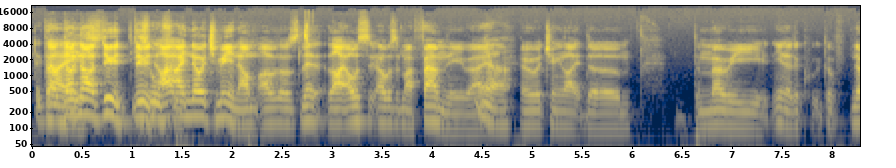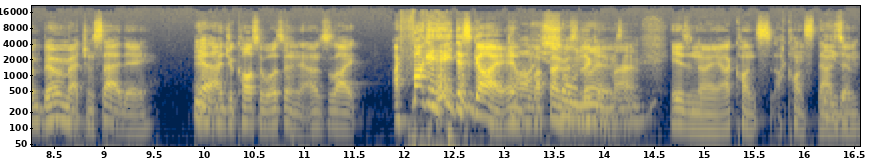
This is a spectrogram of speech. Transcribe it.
The guy, no, no, is- dude, dude. I, I know what you mean. I'm, I was li- like, I was, I was with my family, right? Yeah. And we were watching like the, the Murray, you know, the the, Murray match on Saturday. And Yeah. Andrew Castle wasn't. it. I was like, I fucking hate this guy. And Oh, my family so was looking at him. Like, he is annoying. I can't, I can't stand He's a him.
